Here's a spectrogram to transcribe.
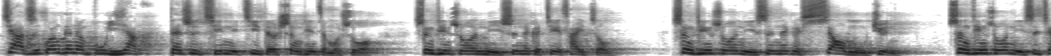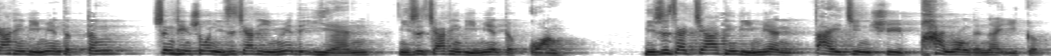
价值观跟他们不一样。但是，请你记得圣经怎么说？圣经说你是那个芥菜种。圣经说你是那个酵母菌，圣经说你是家庭里面的灯，圣经说你是家庭里面的盐，你是家庭里面的光，你是在家庭里面带进去盼望的那一个。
